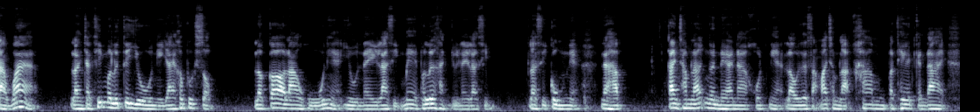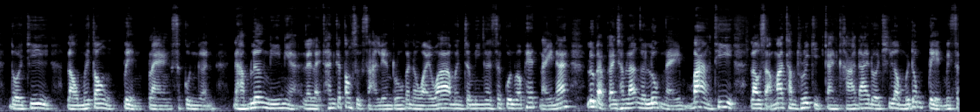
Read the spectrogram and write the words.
แต่ว่าหลังจากที่มฤตยูเนี่ยย้ายเข้าพฤกษภแล้วก็ราหูเนี่ยอยู่ในราศีเมษพฤหัสอยู่ในราศีราศีกุมเนี่ยนะครับ การชำระเงินในอนาคตเนี่ยเราจะสามารถชำระข้ามประเทศกันได้ โดยที่เราไม่ต้องเปลี่ยนแปลงสกุลเงินนะครับ เรื่องนี้เนี่ยหลาย ๆ ท่านก็ต้องศึกษาเรียนรู้กันเอาไว้ว่า มันจะมีเงินสกุลประเภทไหนนะ รูปแบบการชำระเงินรูปไหนบ้างที่เราสามารถทำธุรกิจการค้าได้ โดยที่เราไม่ต้องเปลี่ยนเป็นส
